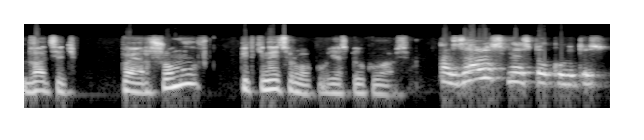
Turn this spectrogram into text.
2021-му, в- під кінець року я спілкувався. А зараз не спілкуєтесь?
